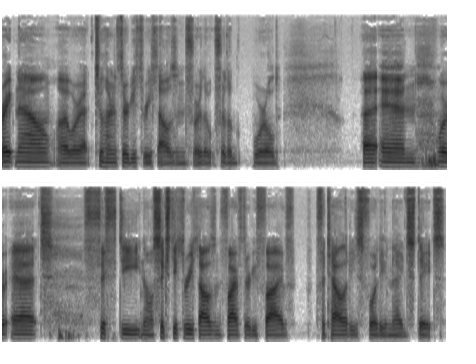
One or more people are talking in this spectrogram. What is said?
Right now, uh, we're at 233,000 for the for the world, uh, and we're at 50 no 63,535 fatalities for the United States.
